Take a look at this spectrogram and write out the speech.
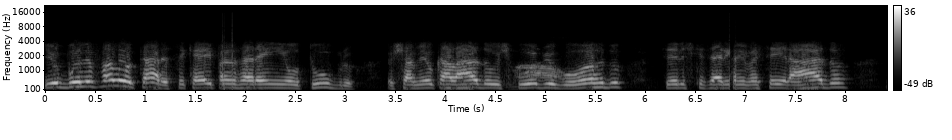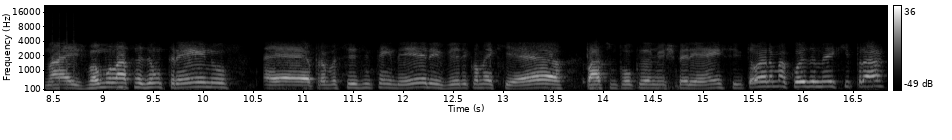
E o Bully falou, cara, você quer ir para Nazaré em outubro? Eu chamei o Calado, o Scooby, o Gordo. Se eles quiserem também vai ser irado. Mas vamos lá fazer um treino é, para vocês entenderem, verem como é que é. Passo um pouco da minha experiência. Então era uma coisa meio que para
